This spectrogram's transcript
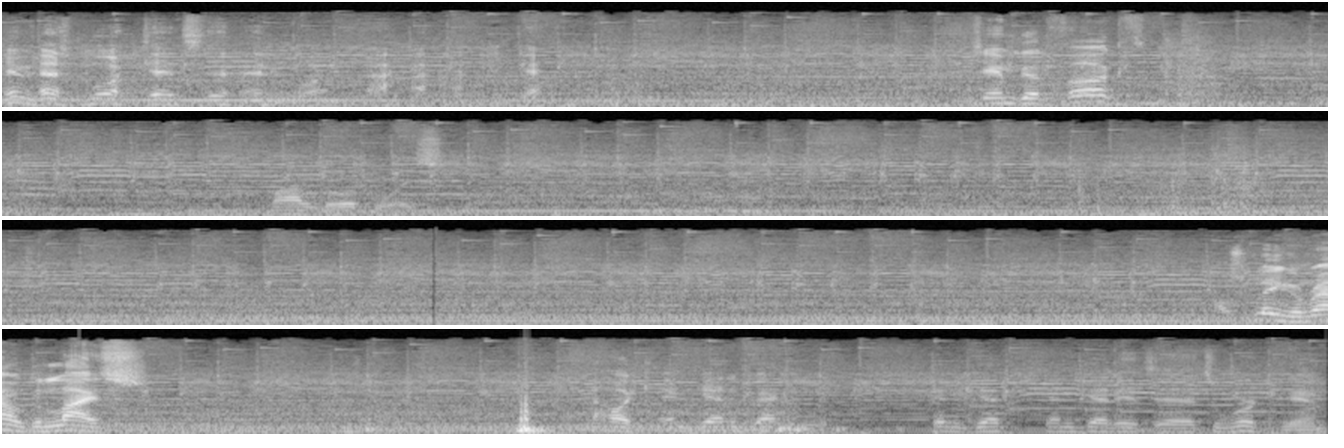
Tim has more tits than anyone. yeah. Jim got fucked. My lord, boys. I was playing around with the lights. Now I can't get it back. Can you get? can't get it uh, to work again?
